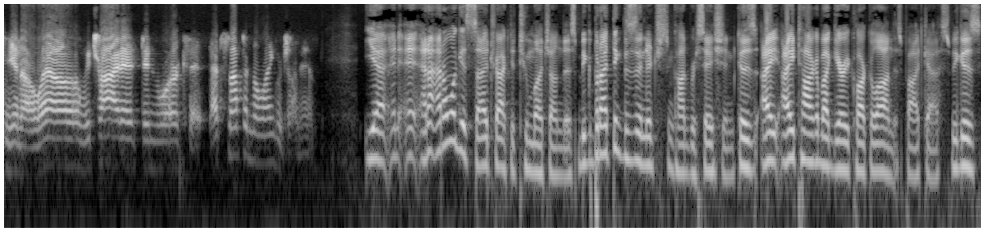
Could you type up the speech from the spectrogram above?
you know, well, we tried it, didn't work. That that's not been the language on him. Yeah, and and I don't want to get sidetracked too much on this, but I think this is an interesting conversation because I I talk about Gary Clark a lot on this podcast because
